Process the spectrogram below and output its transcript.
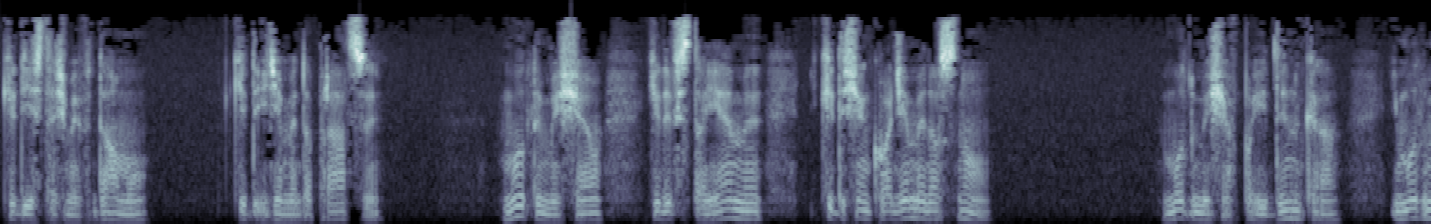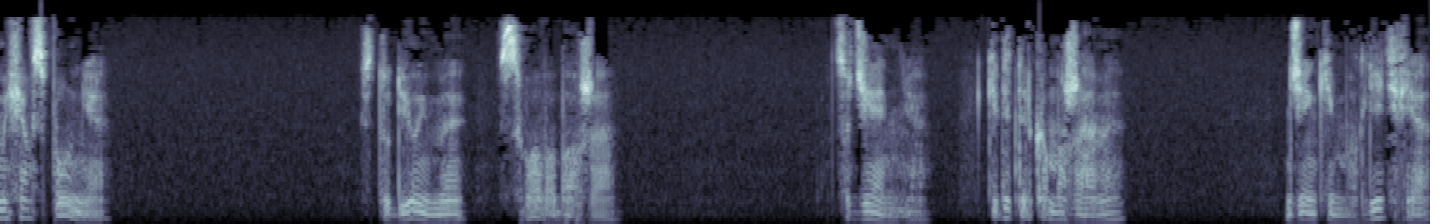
kiedy jesteśmy w domu, kiedy idziemy do pracy. Módlmy się, kiedy wstajemy i kiedy się kładziemy do snu. Módlmy się w pojedynkę i módlmy się wspólnie. Studiujmy Słowo Boże. Codziennie, kiedy tylko możemy. Dzięki modlitwie,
